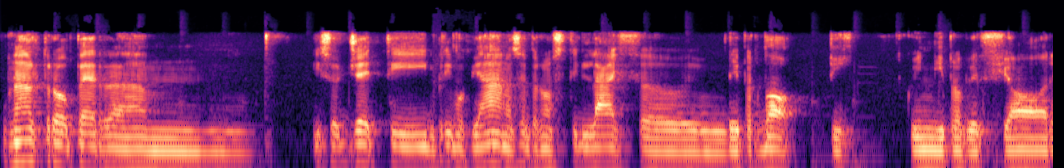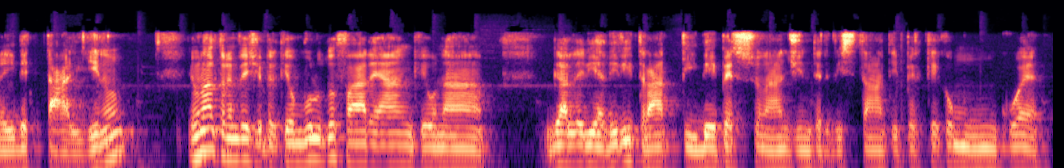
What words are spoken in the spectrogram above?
un altro per um, i soggetti in primo piano, sempre uno still life uh, dei prodotti, quindi proprio il fiore, i dettagli, no? E un altro invece perché ho voluto fare anche una galleria di ritratti dei personaggi intervistati, perché comunque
